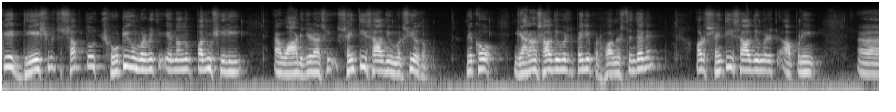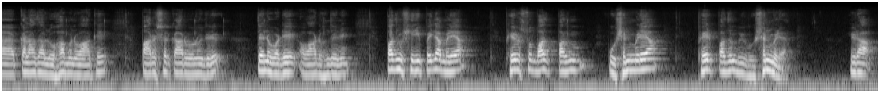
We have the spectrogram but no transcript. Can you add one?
ਕਿ ਦੇਸ਼ ਵਿੱਚ ਸਭ ਤੋਂ ਛੋਟੀ ਉਮਰ ਵਿੱਚ ਇਹਨਾਂ ਨੂੰ ਪਦਮ ਸ਼੍ਰੀ ਅਵਾਰਡ ਜਿਹੜਾ ਸੀ 37 ਸਾਲ ਦੀ ਉਮਰ ਸੀ ਉਦੋਂ। ਦੇਖੋ 11 ਸਾਲ ਦੀ ਉਮਰ 'ਚ ਪਹਿਲੀ ਪਰਫਾਰਮੈਂਸ ਦਿੰਦੇ ਨੇ ਔਰ 37 ਸਾਲ ਦੀ ਉਮਰ 'ਚ ਆਪਣੀ ਕਲਾ ਦਾ ਲੋਹਾ ਮਨਵਾ ਕੇ ਭਾਰਤ ਸਰਕਾਰ ਵੱਲੋਂ ਜਿਹੜੇ ਤਿੰਨ ਵੱਡੇ ਅਵਾਰਡ ਹੁੰਦੇ ਨੇ, ਪਦਮ ਸ਼੍ਰੀ ਪਹਿਲਾ ਮਿਲਿਆ, ਫਿਰ ਉਸ ਤੋਂ ਬਾਅਦ ਪਦਮ ਭੂਸ਼ਣ ਮਿਲਿਆ, ਫਿਰ ਪਦਮ ਵਿਭੂਸ਼ਣ ਮਿਲਿਆ। ਜਿਹੜਾ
